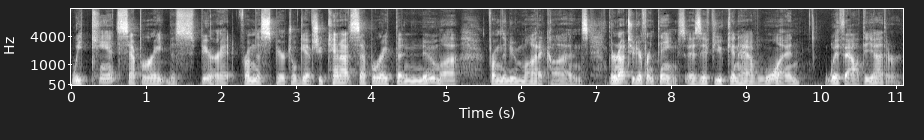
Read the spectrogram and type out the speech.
we can't separate the spirit from the spiritual gifts. You cannot separate the pneuma from the pneumaticons. They're not two different things, as if you can have one without the other.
